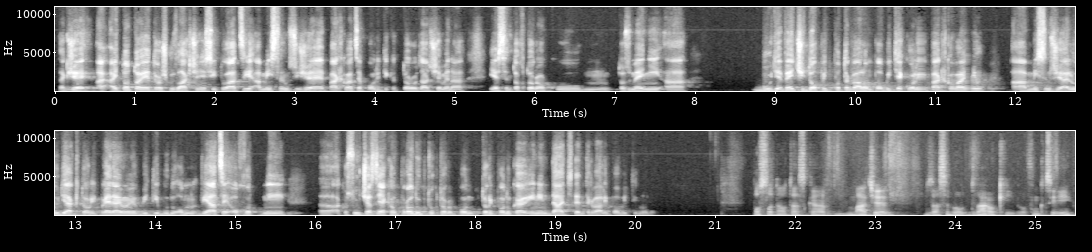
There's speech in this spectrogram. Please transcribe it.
Takže aj toto je trošku zľahčenie situácie a myslím si, že parkovacia politika, ktorú začneme na jesen tohto roku, mm, to zmení a bude väčší dopyt po trvalom pobyte kvôli parkovaniu a myslím si, že aj ľudia, ktorí predajú byty, budú viacej ochotní e, ako súčasť nejakého produktu, ktorý, ponúkajú iným, dať ten trvalý pobyt. Posledná otázka. Máte za sebou dva roky vo funkcii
